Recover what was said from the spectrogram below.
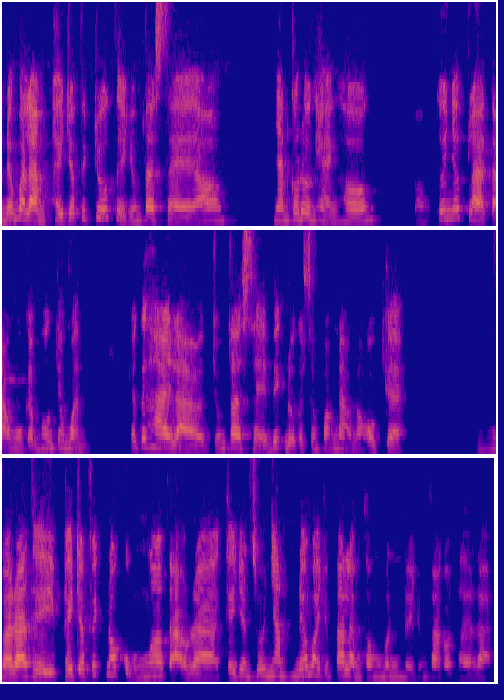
Nếu mà làm pay traffic trước thì chúng ta sẽ nhanh có đơn hàng hơn. Ờ, thứ nhất là tạo nguồn cảm hứng cho mình. Cái thứ hai là chúng ta sẽ biết được cái sản phẩm nào nó ok. Ngoài ra thì pay traffic nó cũng ờ, tạo ra cái doanh số nhanh. Nếu mà chúng ta làm thông minh thì chúng ta có thể là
